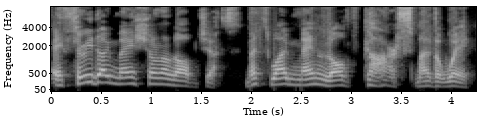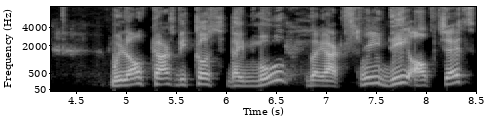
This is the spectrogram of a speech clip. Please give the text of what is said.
a three-dimensional object. That's why men love cars, by the way. We love cars because they move, they are 3D objects,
